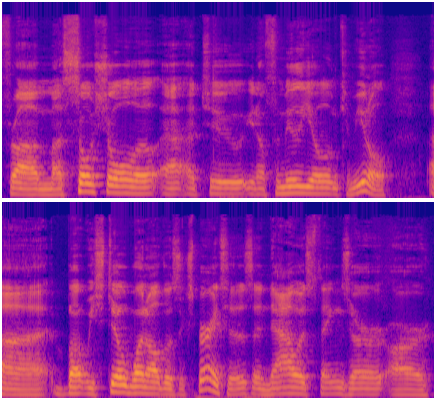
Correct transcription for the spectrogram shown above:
from uh, social uh, to you know familial and communal. Uh, but we still want all those experiences. And now, as things are are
